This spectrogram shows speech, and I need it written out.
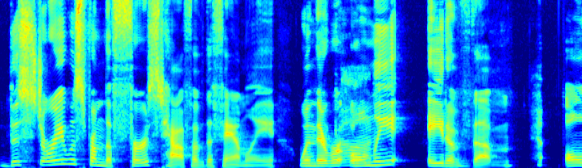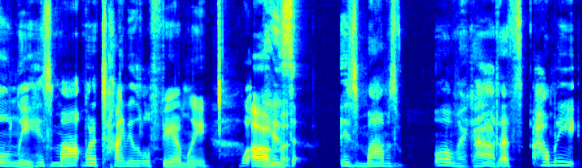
This story was from the first half of the family when Oh there were God. only eight of them. Only his mom. What a tiny little family. Well, Um, his His mom's. Oh my god. That's how many.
